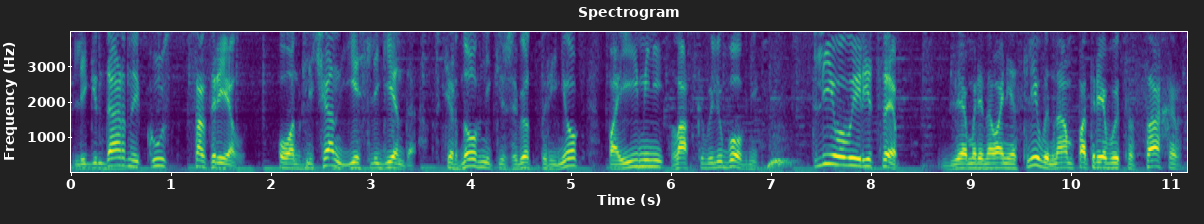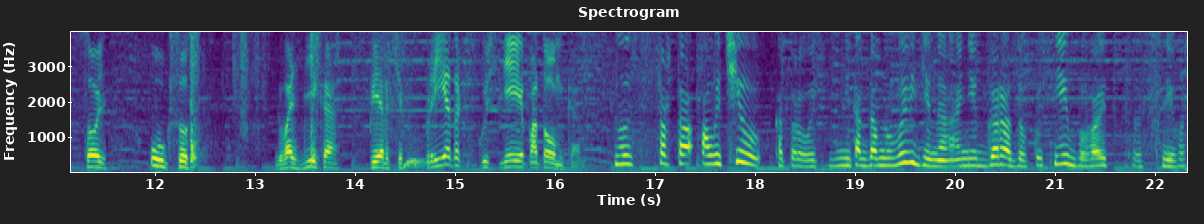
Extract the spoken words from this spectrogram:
Легендарный куст созрел. У англичан есть легенда. В терновнике живет паренек по имени Ласковый Любовник. Сливовый рецепт. Для маринования сливы нам потребуется сахар, соль, уксус, гвоздика, перчик. Предок вкуснее потомка. Но сорта алычи, которые не так давно выведены, они гораздо вкуснее бывают сливок.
